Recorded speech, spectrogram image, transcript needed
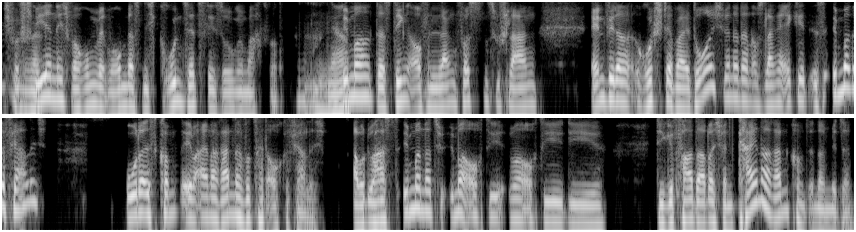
Ich verstehe ja. nicht, warum, warum das nicht grundsätzlich so gemacht wird. Ja. Immer das Ding auf einen langen Pfosten zu schlagen. Entweder rutscht der Ball durch, wenn er dann aufs lange Eck geht, ist immer gefährlich. Oder es kommt eben einer ran, dann wird es halt auch gefährlich. Aber du hast immer natürlich immer auch die, immer auch die, die, die Gefahr dadurch, wenn keiner rankommt in der Mitte,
